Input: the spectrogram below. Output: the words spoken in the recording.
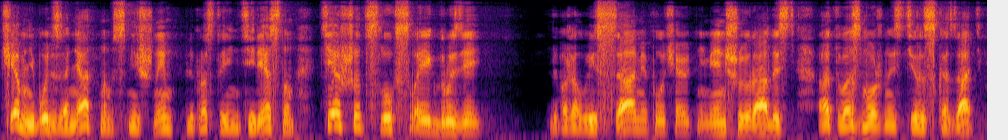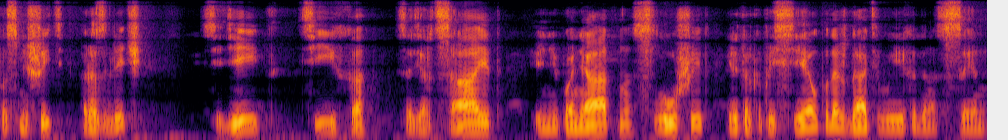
чем-нибудь занятным, смешным или просто интересным тешат слух своих друзей да, пожалуй, и сами получают не меньшую радость от возможности рассказать, посмешить, развлечь. Сидит тихо, созерцает и непонятно слушает или только присел подождать выхода на сцену.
